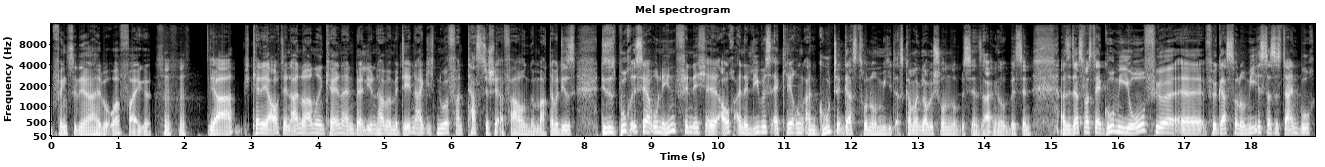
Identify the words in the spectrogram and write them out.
fängst du dir eine halbe Ohrfeige. Ja, ich kenne ja auch den einen oder anderen Kellner in Berlin und habe mit denen eigentlich nur fantastische Erfahrungen gemacht. Aber dieses, dieses Buch ist ja ohnehin, finde ich, äh, auch eine Liebeserklärung an gute Gastronomie. Das kann man, glaube ich, schon so ein bisschen sagen. So ein bisschen. Also das, was der Gourmillot für, äh, für Gastronomie ist, das ist dein Buch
